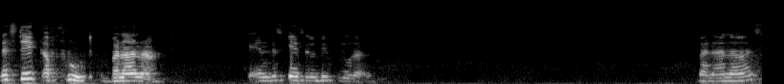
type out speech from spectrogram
Let's take a fruit, banana. In this case, it will be plural. Bananas.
